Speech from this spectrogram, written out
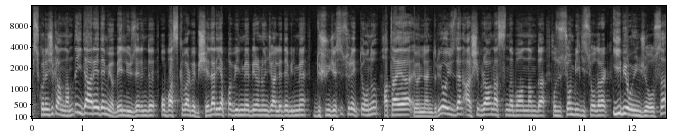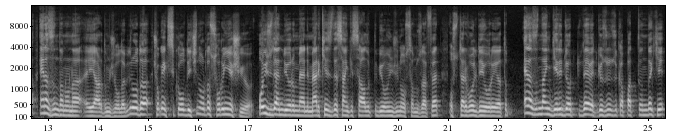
psikolojik anlamda idare edemiyor. Belli üzerinde o baskı var ve bir şeyler yapabilme, bir an önce halledebilme düşüncesi sürekli onu hataya yönlendiriyor. O yüzden Archie Brown aslında bu anlamda pozisyon bilgisi olarak iyi bir oyuncu olsa en azından ona e, yardımcı olabilir. O da çok eksik olduğu için orada sorun yaşıyor. O yüzden diyorum yani merkezde sanki sağlıklı bir oyuncun olsa Muzaffer Osterwolde'yi oraya atıp en azından geri dörtlüde evet gözünüzü kapattığında ki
